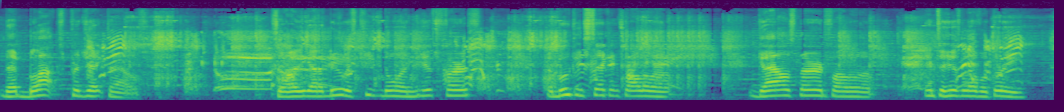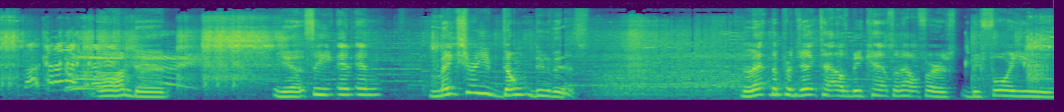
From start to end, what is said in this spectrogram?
that blocks projectiles. So all you gotta do is keep doing his first, Ibuki's second follow Guile's third follow up, into his level three. Oh, I'm dead. Yeah, see, and, and make sure you don't do this. Let the projectiles be canceled out first before you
